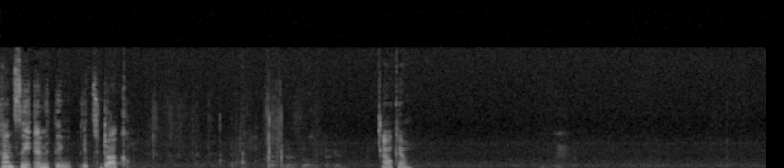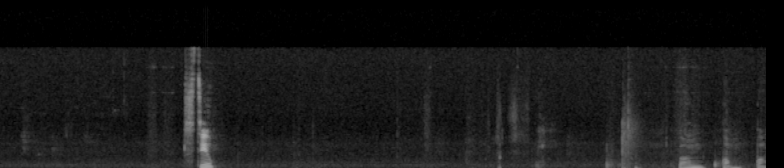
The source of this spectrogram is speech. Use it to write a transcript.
Can't see anything. It's dark. Okay. Still? Bum, bum, bum.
